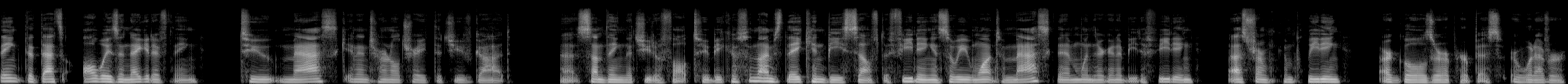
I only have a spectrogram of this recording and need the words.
think that that's always a negative thing to mask an internal trait that you've got uh, something that you default to because sometimes they can be self defeating. And so we want to mask them when they're going to be defeating us from completing our goals or our purpose or whatever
